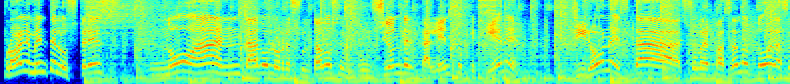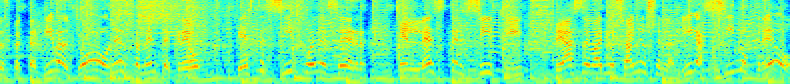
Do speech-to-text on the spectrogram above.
probablemente los tres no han dado los resultados en función del talento que tienen. Girona está sobrepasando todas las expectativas. Yo honestamente creo que este sí puede ser el Leicester City de hace varios años en la liga. Sí lo creo,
